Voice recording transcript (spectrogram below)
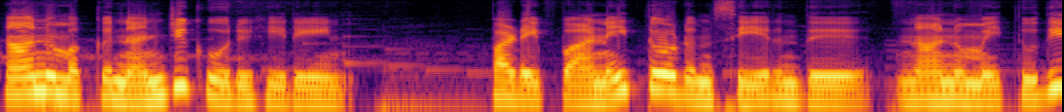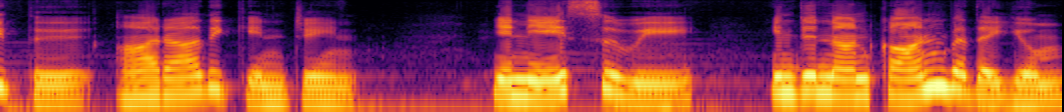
நான் உமக்கு நன்றி கூறுகிறேன். படைப்பு அனைத்தோடும் சேர்ந்து நான் உம்மை துதித்து ஆராதிக்கின்றேன். என் இயேசுவே இன்று நான் காண்பதையும்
